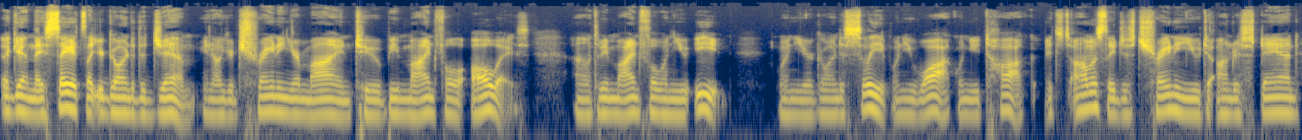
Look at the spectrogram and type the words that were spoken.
again, they say it's like you're going to the gym. You know, you're training your mind to be mindful always, uh, to be mindful when you eat when you're going to sleep, when you walk, when you talk. It's honestly just training you to understand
